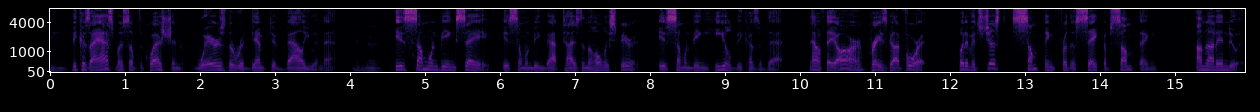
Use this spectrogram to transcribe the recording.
Mhm. because I ask myself the question: Where's the redemptive value in that? Amen. Is someone being saved? Is someone being baptized in the Holy Spirit? Is someone being healed because of that? Now, if they are, praise God for it. But if it's just something for the sake of something, I'm not into it.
